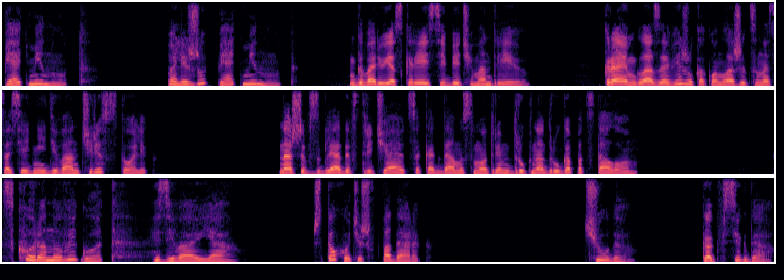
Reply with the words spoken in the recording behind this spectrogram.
Пять минут. Полежу пять минут. Говорю я скорее себе, чем Андрею. Краем глаза вижу, как он ложится на соседний диван через столик. Наши взгляды встречаются, когда мы смотрим друг на друга под столом. «Скоро Новый год», — зеваю я. «Что хочешь в подарок?» Чудо. Как всегда.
